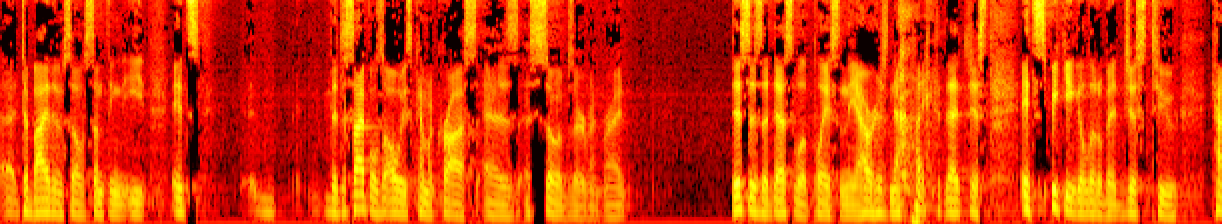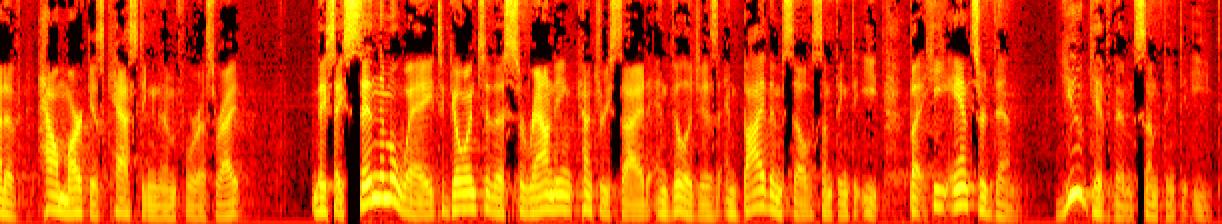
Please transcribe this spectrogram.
uh, to buy themselves something to eat. It's the disciples always come across as, as so observant, right? This is a desolate place, and the hour is now. that just it's speaking a little bit just to kind of how Mark is casting them for us, right? And they say, Send them away to go into the surrounding countryside and villages and buy themselves something to eat. But he answered them, You give them something to eat.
